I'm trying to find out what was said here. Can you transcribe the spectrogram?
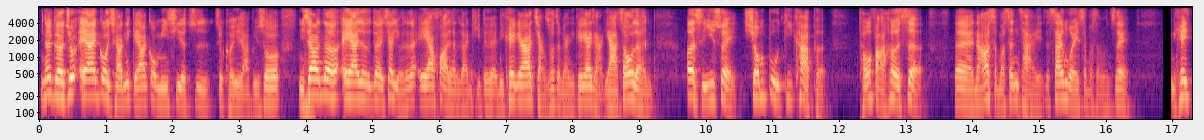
那个就 AI 够强，你给它够明细的字就可以了。比如说，你像那个 AI 对不对？像有的那 AI 画人软体对不对？你可以跟他讲说怎么样？你可以跟他讲亚洲人，二十一岁，胸部 D cup，头发褐色，对，然后什么身材，三围什么什么之类。你可以，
